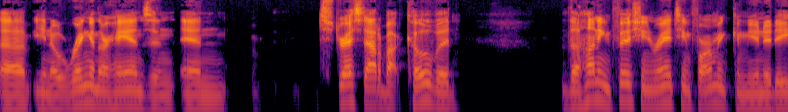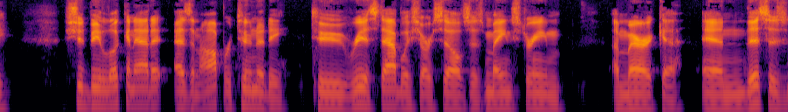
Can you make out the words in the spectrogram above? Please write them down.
uh, you know, wringing their hands and and stressed out about COVID, the hunting, fishing, ranching, farming community should be looking at it as an opportunity to reestablish ourselves as mainstream America. And this is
